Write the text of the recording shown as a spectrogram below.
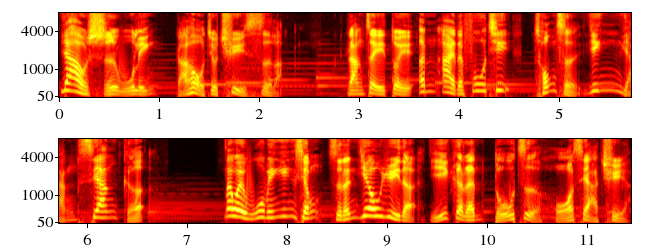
药石无灵，然后就去世了，让这一对恩爱的夫妻从此阴阳相隔。那位无名英雄只能忧郁的一个人独自活下去啊。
